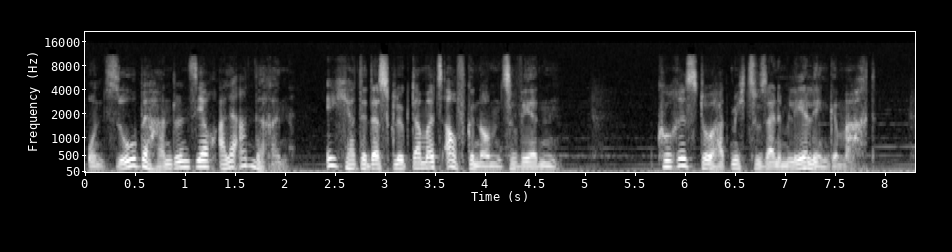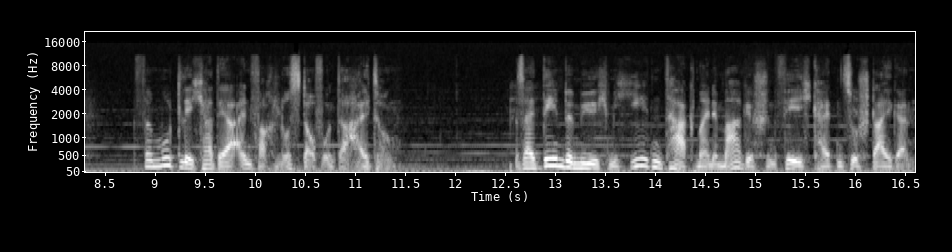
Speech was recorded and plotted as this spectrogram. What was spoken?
Und so behandeln sie auch alle anderen. Ich hatte das Glück, damals aufgenommen zu werden. Choristo hat mich zu seinem Lehrling gemacht. Vermutlich hat er einfach Lust auf Unterhaltung. Seitdem bemühe ich mich jeden Tag, meine magischen Fähigkeiten zu steigern,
